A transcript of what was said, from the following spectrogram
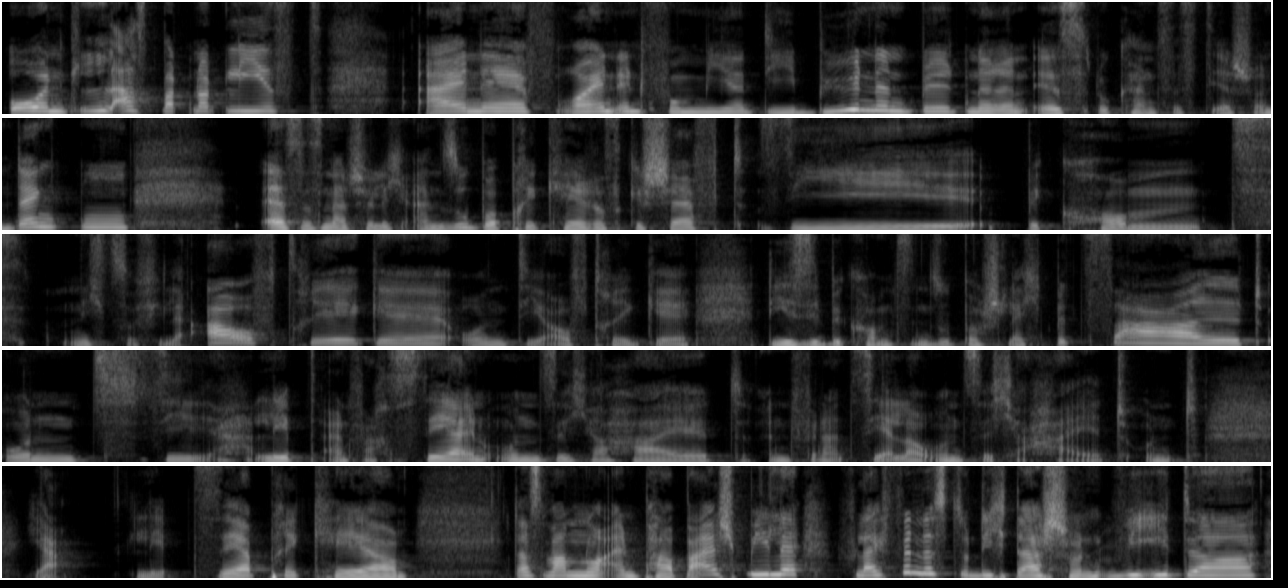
Und last but not least eine Freundin von mir, die Bühnenbildnerin ist. Du kannst es dir schon denken. Es ist natürlich ein super prekäres Geschäft. Sie bekommt nicht so viele Aufträge und die Aufträge, die sie bekommt, sind super schlecht bezahlt und sie lebt einfach sehr in Unsicherheit, in finanzieller Unsicherheit und ja, lebt sehr prekär. Das waren nur ein paar Beispiele. Vielleicht findest du dich da schon wieder.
